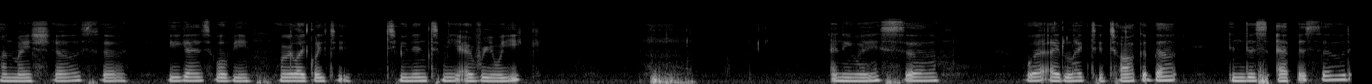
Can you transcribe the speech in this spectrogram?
on my show, so you guys will be more likely to tune in to me every week. Anyway, so what I'd like to talk about in this episode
